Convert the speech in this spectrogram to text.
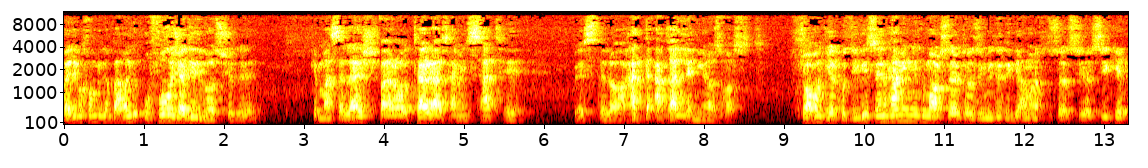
ولی می‌خوام بگم به حال افق جدیدی باز شده که مسئلهش فراتر از همین سطح به اصطلاح حد اقل نیاز هاست. چون آقا یک و دیویست این همینی که مارکس داره توضیح میده دیگه. همون اقتصاد سیاسی که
